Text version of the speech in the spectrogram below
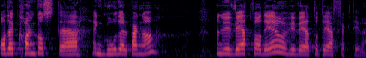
Og det kan koste en god del penger. Men vi vet hva det er, og vi vet at de er effektive.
